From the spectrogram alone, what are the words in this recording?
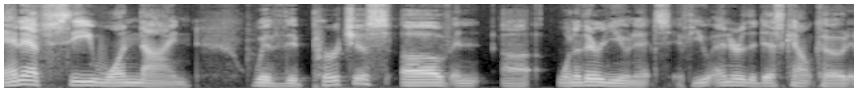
NFC 19 with the purchase of an, uh, one of their units, if you enter the discount code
